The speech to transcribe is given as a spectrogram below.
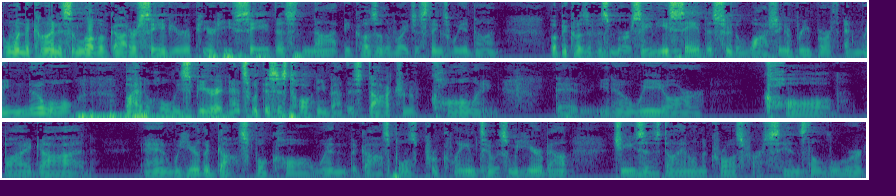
But when the kindness and love of God our Savior appeared, He saved us not because of the righteous things we had done, but because of His mercy. And He saved us through the washing of rebirth and renewal by the Holy Spirit. And that's what this is talking about, this doctrine of calling. That, you know, we are called by God. And we hear the gospel call when the gospel is proclaimed to us and we hear about Jesus dying on the cross for our sins. The Lord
